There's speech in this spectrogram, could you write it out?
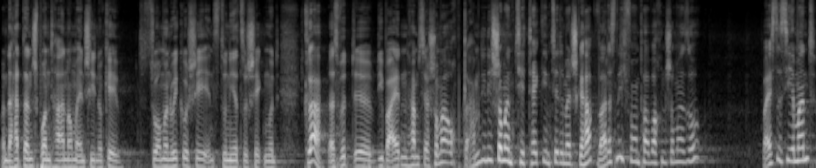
Und da hat dann spontan nochmal entschieden, okay, Strowman Ricochet ins Turnier zu schicken. Und klar, das wird, äh, die beiden haben es ja schon mal auch, haben die nicht schon mal ein Tag Team Titelmatch gehabt? War das nicht vor ein paar Wochen schon mal so? Weiß das jemand?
